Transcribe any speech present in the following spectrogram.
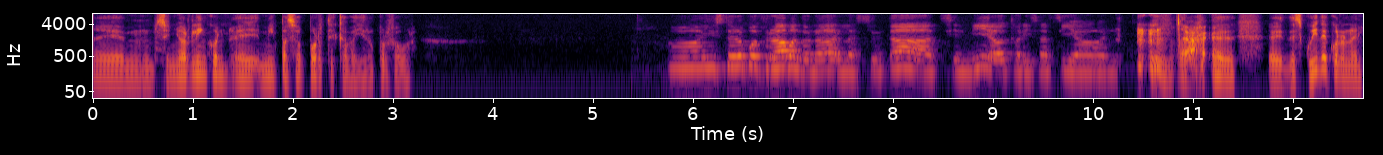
Em, señor Lincoln, eh, mi pasaporte, caballero, por favor. Ay, usted no podrá abandonar la ciudad sin mi autorización. Ah, eh, eh, descuide, coronel.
